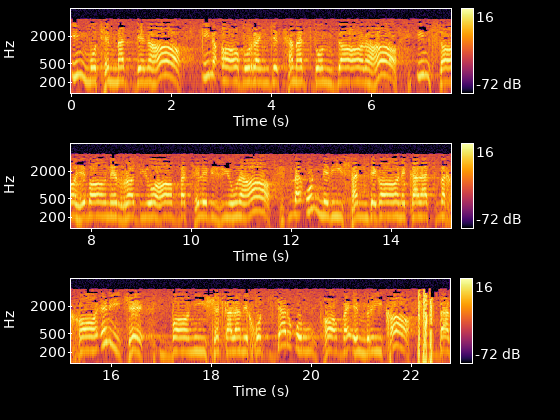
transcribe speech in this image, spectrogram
این متمدنها این آب و رنگ تمدن دارها این صاحبان رادیوها و تلویزیون ها و اون نویسندگان غلط و خائنی که با نیش قلم خود در اروپا و امریکا بر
